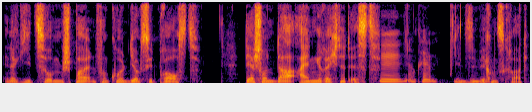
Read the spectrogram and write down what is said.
Energie zum Spalten von Kohlendioxid brauchst, der schon da eingerechnet ist hm, okay. in diesem Wirkungsgrad.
